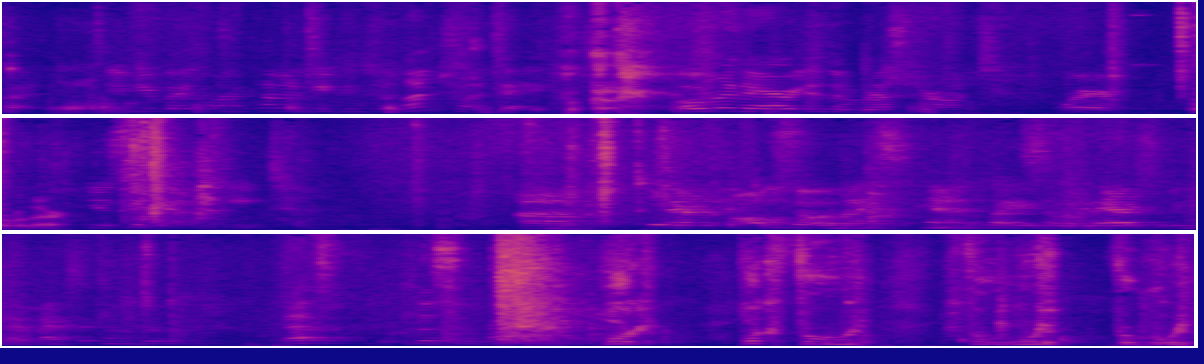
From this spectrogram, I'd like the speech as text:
But Aw. if you guys want to come and meet me for lunch one day, over there is a restaurant where over there. you sit down and eat. Um, there's also a Mexican place over there, so we have Mexican food. That's the salon. Look, look, food, food, food.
